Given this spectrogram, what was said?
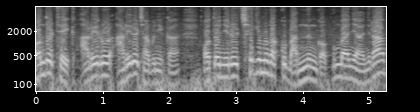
undertake 아래로 아래를 잡으니까 어떤 일을 책임을 갖고 맡는 것뿐만이 아니라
